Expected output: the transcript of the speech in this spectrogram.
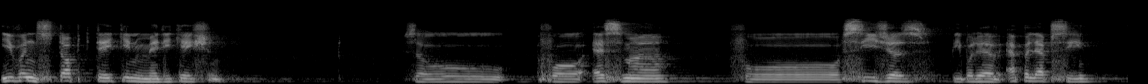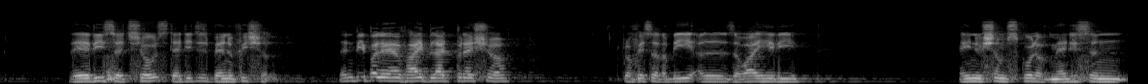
even stopped taking medication. So for asthma, for seizures, people who have epilepsy, their research shows that it is beneficial. Then people who have high blood pressure, Professor Rabi al-Zawahiri, Ain Shams School of Medicine,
